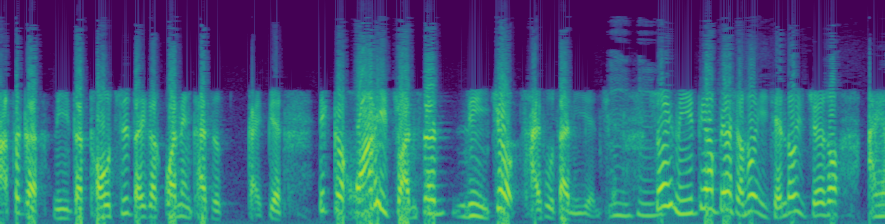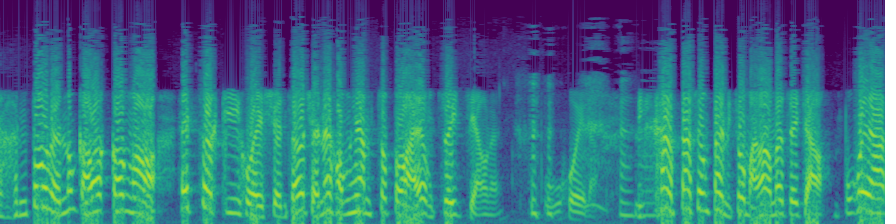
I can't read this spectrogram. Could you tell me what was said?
把这个你的投资的一个观念开始改变，一个华丽转身，你就财富在你眼前。嗯，所以你一定要不要想说，以前都觉得说，哎呀，很多人都搞我讲哦，哎，这机会选择权的风险做多还用追缴呢？不会的，你看大兄带你做买卖有没有追缴？不会啊，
